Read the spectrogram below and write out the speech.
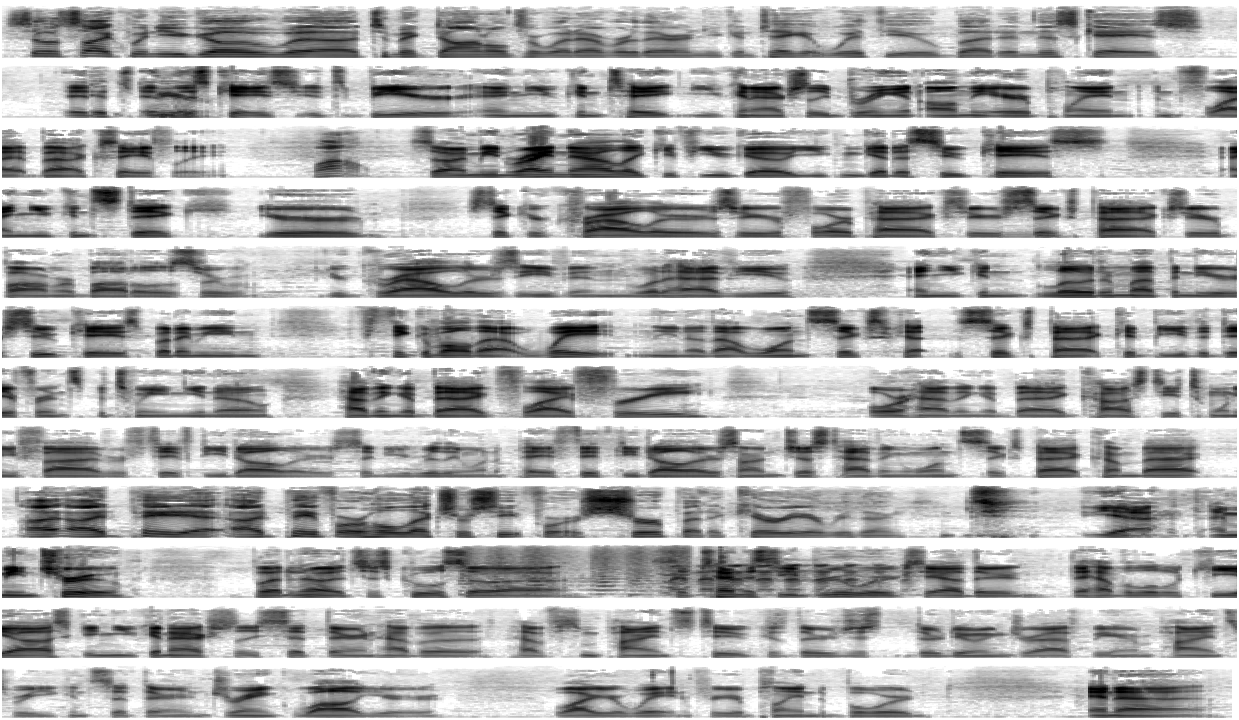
So it's like when you go uh, to McDonald's or whatever there, and you can take it with you. But in this case, It, it's in beer. this case, it's beer, and you can take you can actually bring it on the airplane and fly it back safely. wow. So I mean, right now, like if you go, you can get a suitcase, and you can stick your stick your crowlers or your four packs or your six packs or your bomber bottles or your growlers, even what have you, and you can load them up into your suitcase. But I mean, if you think of all that weight, you know that one six pack could be the difference between you know having a bag fly free. Or having a bag cost you twenty five or fifty dollars. So do you really want to pay fifty dollars on just having one six pack come back? I, I'd pay. I'd pay for a whole extra seat for a Sherpa to carry everything. Yeah, I mean, true, but no, it's just cool. So, uh, so Tennessee Brew Works, yeah, they they have a little kiosk, and you can actually sit there and have a have some pints too, because they're just they're doing draft beer and pints where you can sit there and drink while you're while you're waiting for your plane to board, and uh,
